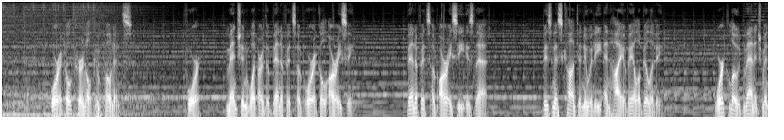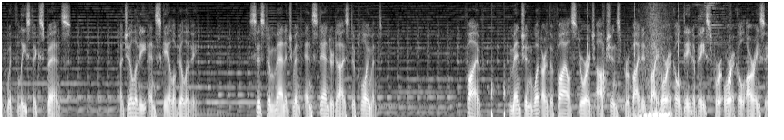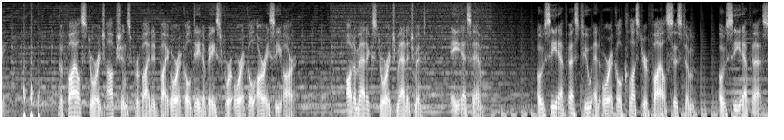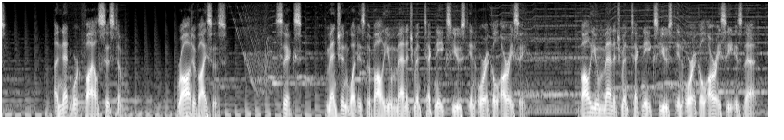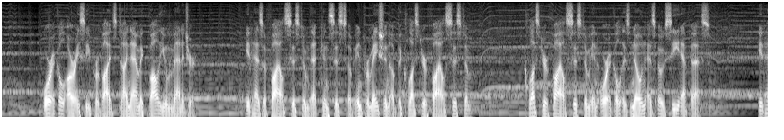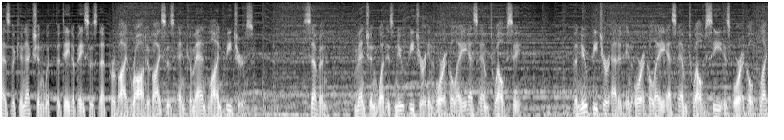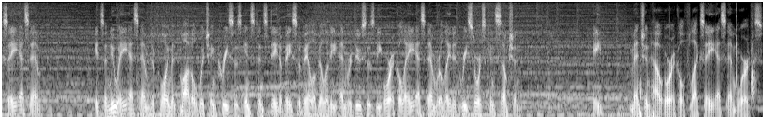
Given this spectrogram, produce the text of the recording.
Oracle Kernel Components. 4. Mention what are the benefits of Oracle RAC? Benefits of RAC is that Business continuity and high availability. Workload management with least expense. Agility and scalability. System management and standardized deployment. 5 mention what are the file storage options provided by Oracle Database for Oracle RAC. The file storage options provided by Oracle Database for Oracle RAC are Automatic Storage Management, ASM, OCFS2 and Oracle Cluster File System, OCFS, a Network File System, Raw Devices. 6. Mention what is the volume management techniques used in Oracle RAC. Volume management techniques used in Oracle RAC is that Oracle RAC provides Dynamic Volume Manager. It has a file system that consists of information of the cluster file system. Cluster file system in Oracle is known as OCFS. It has the connection with the databases that provide raw devices and command line features. 7. Mention what is new feature in Oracle ASM 12c. The new feature added in Oracle ASM 12c is Oracle Flex ASM. It's a new ASM deployment model which increases instance database availability and reduces the Oracle ASM related resource consumption. 8. Mention how Oracle Flex ASM works.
